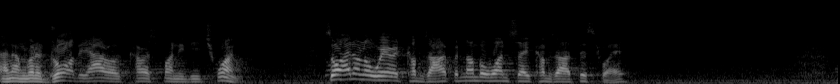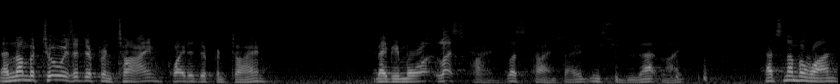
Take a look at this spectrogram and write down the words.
And I'm going to draw the arrows corresponding to each one. So I don't know where it comes out, but number one, say, comes out this way. And number two is a different time, quite a different time. Maybe more, less times, less times. I at least should do that right. That's number one.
